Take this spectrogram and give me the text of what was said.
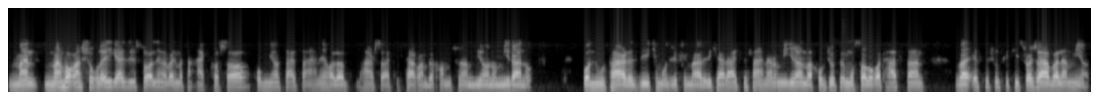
من من واقعا شغلای دیگه زیر سوال نمی‌برم ولی مثلا عکاسا خب میان سر صحنه حالا هر ساعتی تقریبا بخوام می‌تونن بیان و میرن و با نورپردازی که مدیر فیلم برداری کرده عکس صحنه رو می‌گیرن و خب جزء مسابقات هستن و اسمشون توی تیتراژ اولم میاد.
